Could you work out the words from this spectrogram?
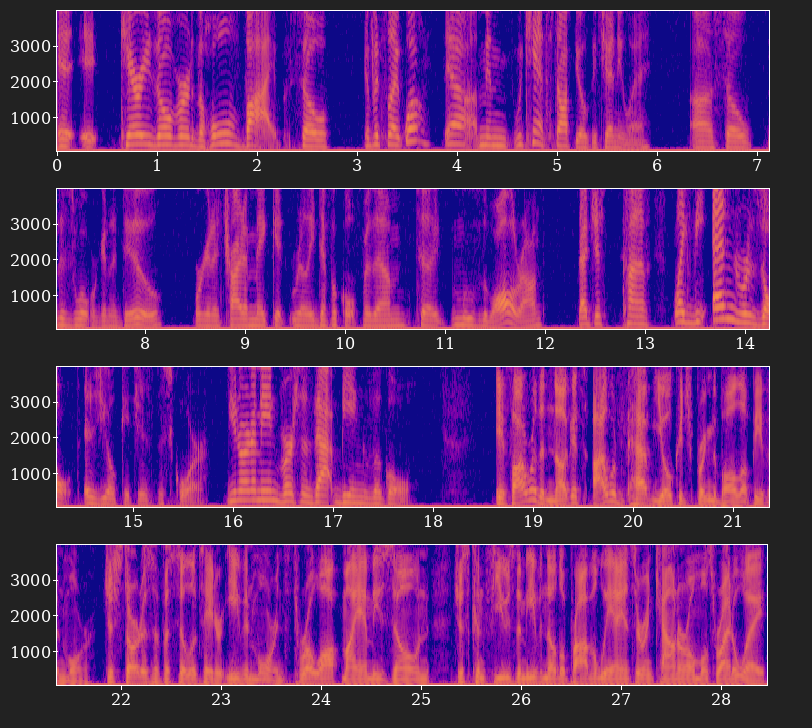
It, it carries over the whole vibe. So if it's like, well, yeah, I mean, we can't stop Jokic anyway. Uh, so this is what we're to do. We're to try to make it really difficult for them to move the ball around. That just kind of like the end result is Jokic is the scorer. You know what I mean? Versus that being the goal. If I were the Nuggets, I would have Jokic bring the ball up even more. Just start as a facilitator even more and throw off Miami's zone. Just confuse them, even though they'll probably answer and counter almost right away.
